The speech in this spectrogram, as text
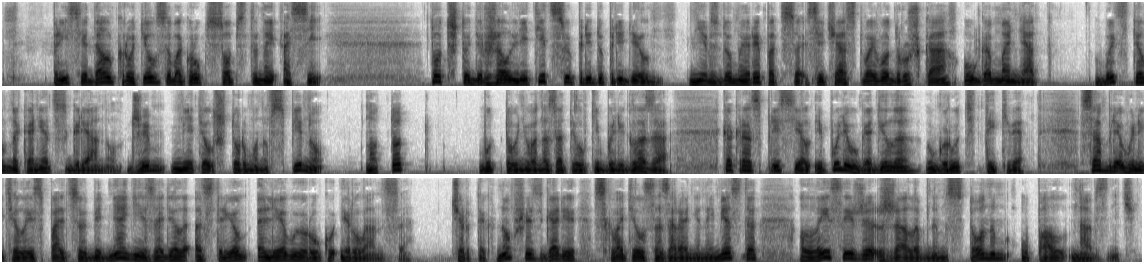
приседал, крутился вокруг собственной оси. Тот, что держал Летицию, предупредил. «Не вздумай рыпаться, сейчас твоего дружка угомонят». Выстрел, наконец, грянул. Джим метил штурману в спину, но тот, будто у него на затылке были глаза, как раз присел, и пуля угодила в грудь тыкве. Сабля вылетела из пальцев бедняги и задела острием левую руку ирландца. Чертыхнувшись, Гарри схватился за раненое место, лысый же жалобным стоном упал навзничь.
